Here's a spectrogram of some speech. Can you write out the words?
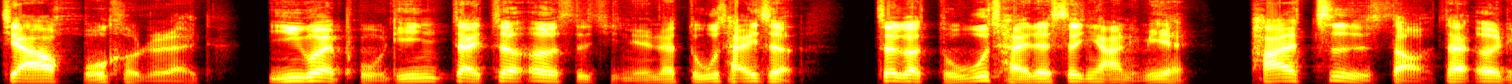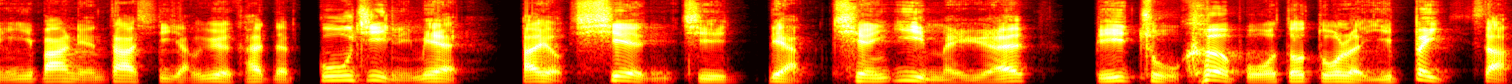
家活口的人。因为普丁在这二十几年的独裁者这个独裁的生涯里面，他至少在二零一八年大西洋月刊的估计里面。还有现金两千亿美元，比祖克伯都多了一倍以上。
